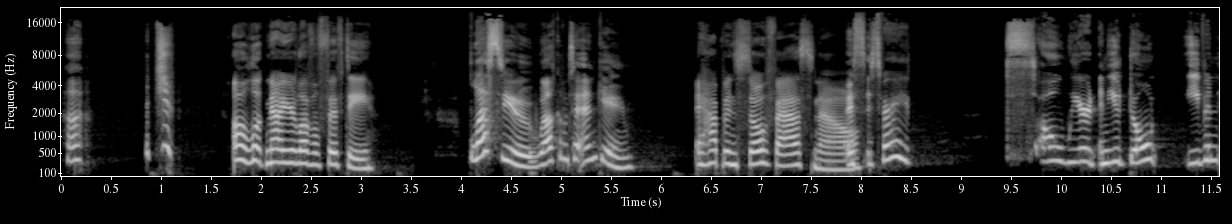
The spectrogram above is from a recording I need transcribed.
Huh? Achoo. Oh, look, now you're level 50. Bless you. Welcome to Endgame. It happens so fast now. It's it's very so weird, and you don't even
